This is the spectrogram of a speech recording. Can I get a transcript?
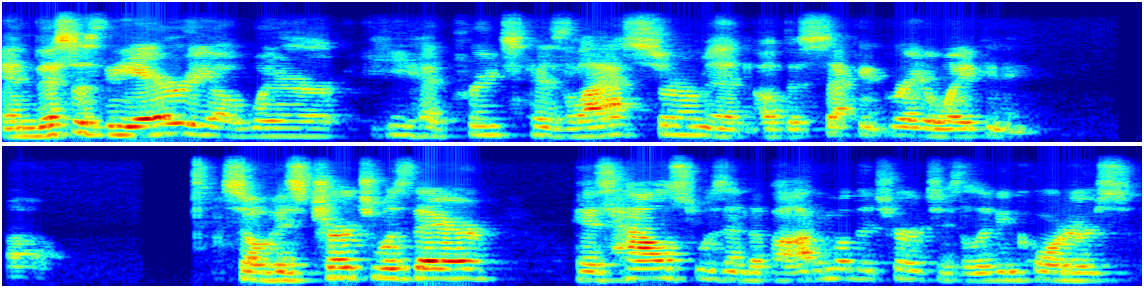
and this is the area where he had preached his last sermon of the Second Great Awakening. Wow. So his church was there. His house was in the bottom of the church, his living quarters.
